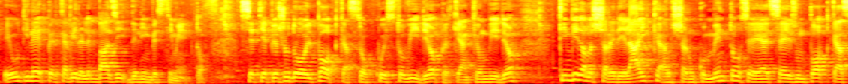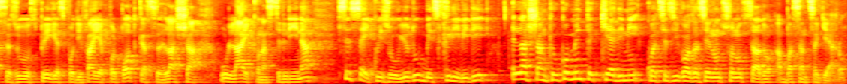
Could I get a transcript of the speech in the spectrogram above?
e utile per capire le basi dell'investimento. Se ti è piaciuto il podcast o questo video, perché è anche un video, ti invito a lasciare dei like, a lasciare un commento. Se sei su un podcast su Spreaker, Spotify, Apple Podcast, lascia un like, una stellina. Se sei qui su YouTube, iscriviti e lascia anche un commento e chiedimi qualsiasi cosa se non sono stato abbastanza chiaro.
